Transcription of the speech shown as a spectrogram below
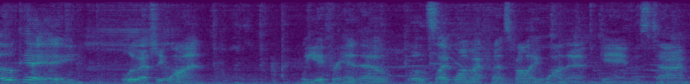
Okay. Blu actually won. Well, yay for him, though. Well, it's like one of my friends finally won that game this time.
